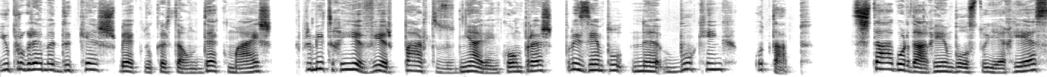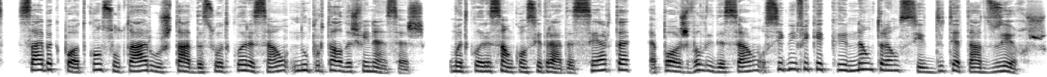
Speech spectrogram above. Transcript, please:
e o programa de cashback do cartão DECO+, que permite reaver parte do dinheiro em compras, por exemplo, na Booking ou TAP. Se está a aguardar reembolso do IRS, saiba que pode consultar o estado da sua declaração no Portal das Finanças. Uma declaração considerada certa após validação significa que não terão sido detectados erros.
